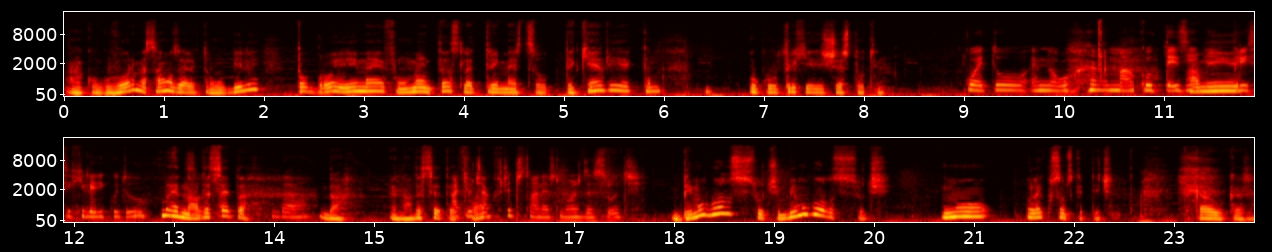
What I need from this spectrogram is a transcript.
А ако говорим само за електромобили, то брой им е в момента след 3 месеца от декември е към около 3600 което е много малко от тези ами, 30 хиляди, които... Една десета. Да. Да, една десета. А ти очакваш че това нещо може да се случи? Би могло да се случи, би могло да се случи. Но леко съм скептичен. Така да го кажа.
